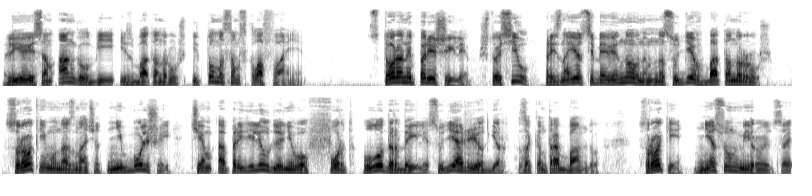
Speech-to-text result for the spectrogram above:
Льюисом Англби из Батон-Руж и Томасом Склафани. Стороны порешили, что Сил признает себя виновным на суде в Батон-Руж. Срок ему назначат не больший, чем определил для него в Форт Лодердейле судья Рёдгер за контрабанду. Сроки не суммируются,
